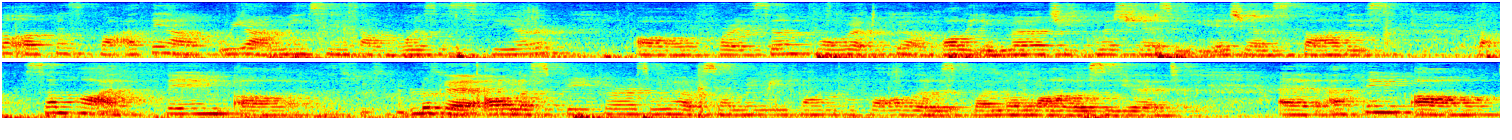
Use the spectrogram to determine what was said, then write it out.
not a I we are missing some voices here. Uh, for example, we are talking about emerging questions in Asian studies. But somehow I think, uh, look at all the speakers, we have so many founding fathers, but no mothers yet. And I think, uh,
